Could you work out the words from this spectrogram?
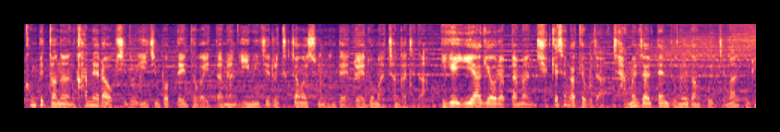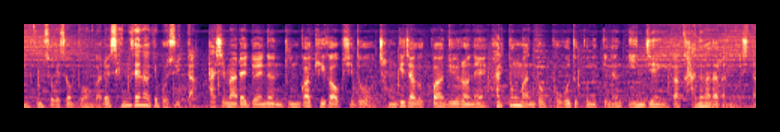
컴퓨터는 카메라 없이도 이진법 데이터가 있다면 이미지를 특정할 수 있는데 뇌도 마찬가지다. 이게 이해하기 어렵다면 쉽게 생각해보자. 잠을 잘 땐 눈을 감고 있지만 우린 꿈속에서 무언가를 생생하게 볼 수 있다. 다시 말해 뇌는 눈과 귀가 없이도 전기 자극과 뉴런의 활동만으로 보고 듣고 느끼는 인지 행위가 가능하다는 것이다.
